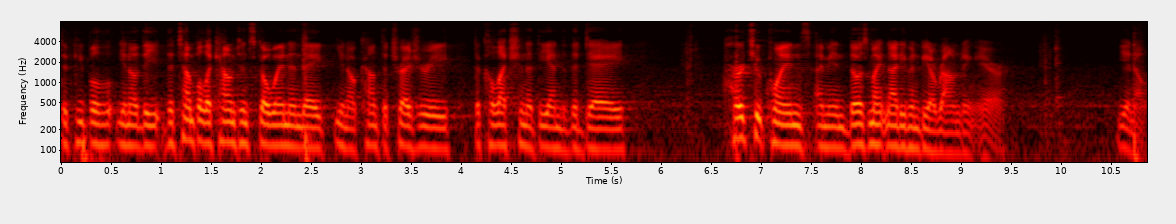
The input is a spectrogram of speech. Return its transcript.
the people, you know, the, the temple accountants go in and they, you know, count the treasury, the collection at the end of the day, her two coins, I mean, those might not even be a rounding error. You know,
